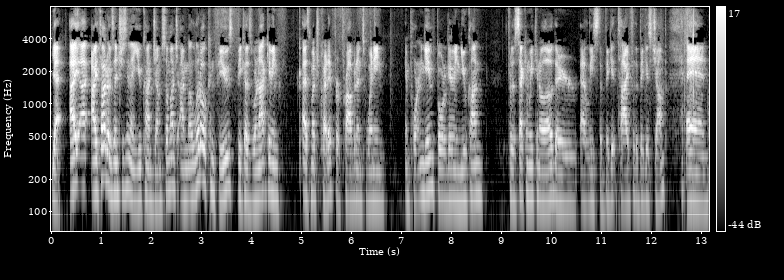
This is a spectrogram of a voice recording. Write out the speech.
Yeah, I, I I thought it was interesting that UConn jumped so much. I'm a little confused because we're not giving as much credit for Providence winning important games, but we're giving UConn for the second week in a row. They're at least the biggest tied for the biggest jump, and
